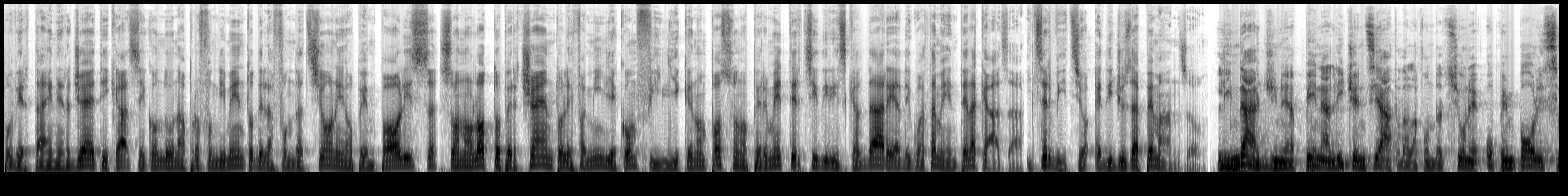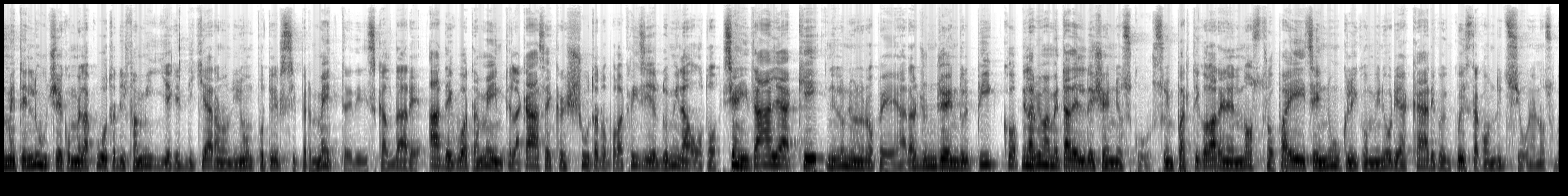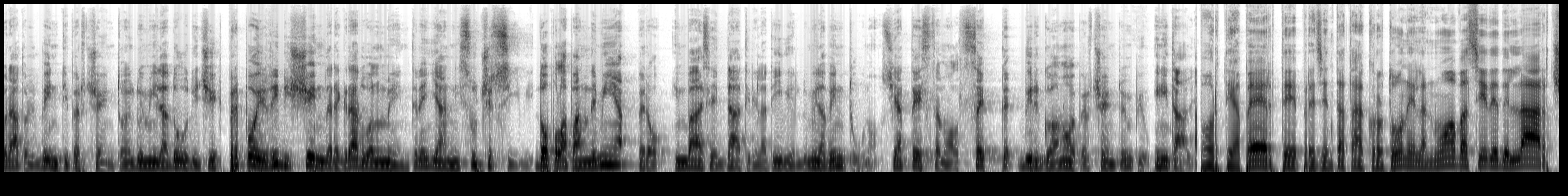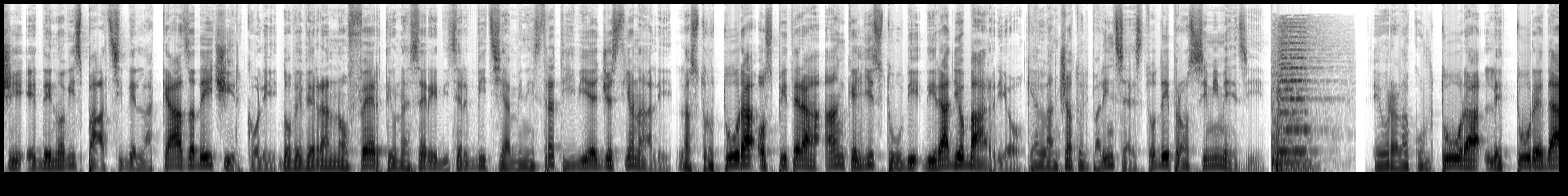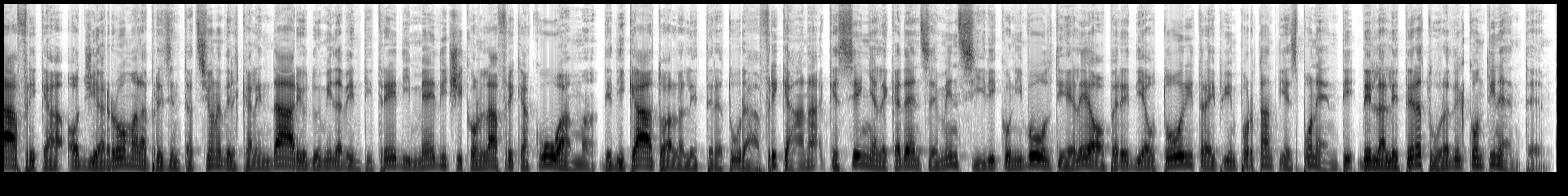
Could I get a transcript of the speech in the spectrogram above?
Povertà energetica, secondo un approfondimento della fondazione Open Polis, sono l'8% le famiglie con figli che non possono permettersi di riscaldare adeguatamente la casa. Il servizio è di Giuseppe Manzo. L'indagine appena licenziata dalla fondazione Open Polis mette in luce come la quota di famiglie che dichiarano di non potersi permettere di riscaldare adeguatamente la casa è cresciuta dopo la crisi del 2008 sia in Italia che nell'Unione Europea, raggiungendo il picco nella prima metà del decennio scorso. In particolare nel nostro paese i nuclei con minori a carico carico in questa condizione hanno superato il 20% nel 2012 per poi ridiscendere gradualmente negli anni successivi. Dopo la pandemia, però, in base ai dati relativi al 2021, si attestano al 7,9% in più in Italia. Porte aperte, presentata a Crotone la nuova sede dell'Arci e dei nuovi spazi della Casa dei Circoli, dove verranno offerti una serie di servizi amministrativi e gestionali. La struttura ospiterà anche gli studi di Radio Barrio, che ha lanciato il palinsesto dei prossimi mesi. E ora la cultura, letture d'Africa. Oggi a Roma la presentazione del calendario 2023 di Medici con l'Africa QAM, dedicato alla letteratura africana che segna le cadenze mensili con i volti e le opere di autori tra i più importanti esponenti della letteratura del continente.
